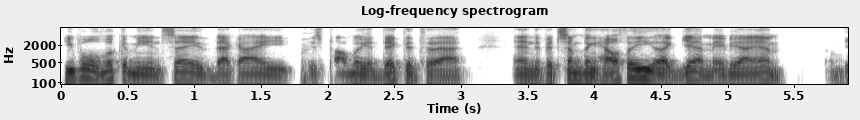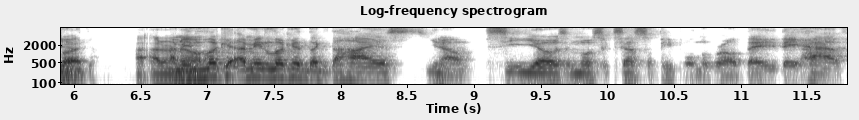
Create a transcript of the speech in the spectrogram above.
people look at me and say that guy is probably addicted to that and if it's something healthy, like yeah, maybe I am. But yeah. I, I, don't I know. mean, look at I mean, look at like the highest, you know, CEOs and most successful people in the world. They they have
